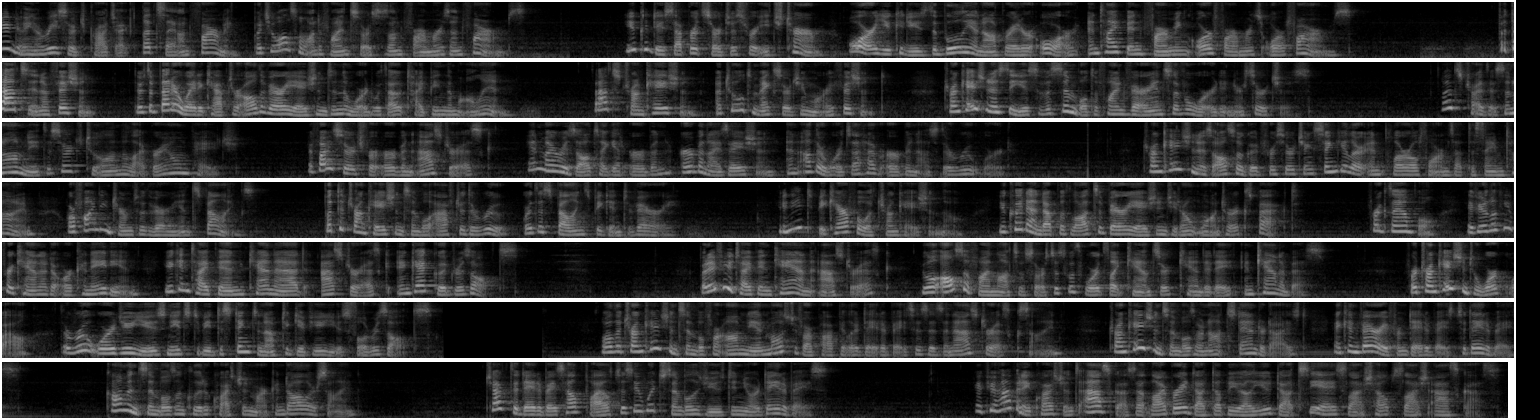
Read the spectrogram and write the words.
You're doing a research project, let's say on farming, but you also want to find sources on farmers and farms. You could do separate searches for each term, or you could use the Boolean operator OR and type in farming or farmers or farms. But that's inefficient. There's a better way to capture all the variations in the word without typing them all in. That's truncation, a tool to make searching more efficient. Truncation is the use of a symbol to find variants of a word in your searches. Let's try this in Omni, the search tool on the library homepage. If I search for urban asterisk, in my results I get urban, urbanization, and other words that have urban as their root word. Truncation is also good for searching singular and plural forms at the same time, or finding terms with variant spellings. Put the truncation symbol after the root, or the spellings begin to vary. You need to be careful with truncation, though. You could end up with lots of variations you don't want or expect. For example, if you're looking for Canada or Canadian, you can type in Canad asterisk and get good results. But if you type in can asterisk, you will also find lots of sources with words like cancer, candidate, and cannabis. For truncation to work well, the root word you use needs to be distinct enough to give you useful results. While the truncation symbol for Omni in most of our popular databases is an asterisk sign, truncation symbols are not standardized and can vary from database to database. Common symbols include a question mark and dollar sign. Check the database help files to see which symbol is used in your database. If you have any questions, ask us at library.wlu.ca help ask us.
